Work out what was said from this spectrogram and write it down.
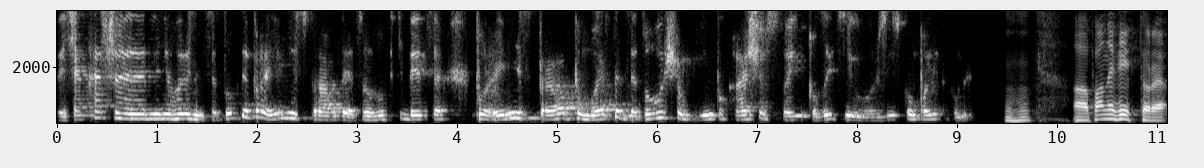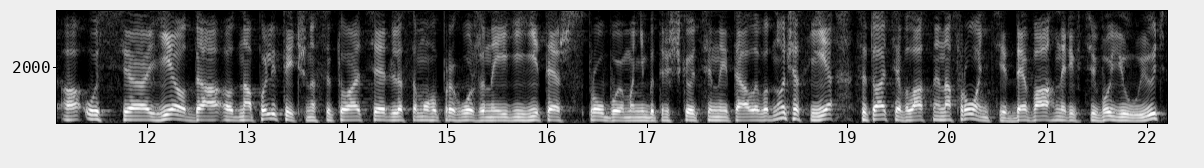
яка ж для нього різниця? Тут не про рівність справ йдеться, тут йдеться про рівність справа померти для того, щоб він покращив свої позиції у російському політикумі. Пане Вікторе, а ось е, є одна, одна політична ситуація для самого Пригожина, і її теж спробуємо ніби трішки оцінити. Але водночас є ситуація власне на фронті, де вагнерівці воюють.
